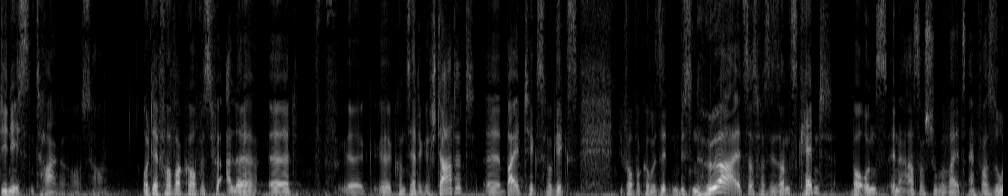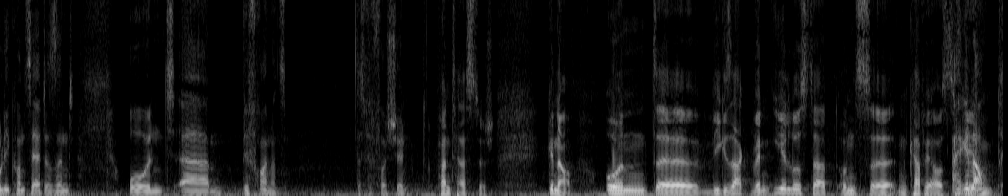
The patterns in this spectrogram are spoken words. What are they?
die nächsten Tage raushauen. Und der Vorverkauf ist für alle äh, f- äh, Konzerte gestartet, äh, bei Tix for Gigs. Die Vorverkäufe sind ein bisschen höher als das, was ihr sonst kennt bei uns in der Astra-Stube, weil es einfach Soli-Konzerte sind. Und ähm, wir freuen uns. Das wird voll schön. Fantastisch. Genau. Und äh, wie gesagt, wenn ihr Lust habt, uns äh, einen Kaffee auszugeben, Ah, genau. Trinkt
